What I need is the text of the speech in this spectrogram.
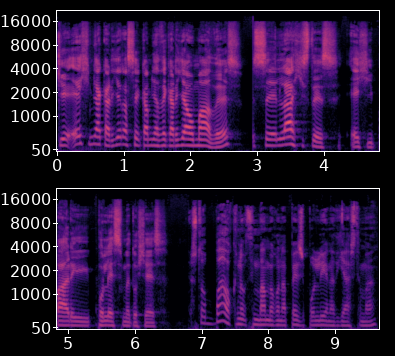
Και έχει μια καριέρα σε κάμια δεκαριά ομάδες. Σε ελάχιστες έχει πάρει πολλές συμμετοχές. Στον Μπάουκ θυμάμαι εγώ να παίζει πολύ ένα διάστημα.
